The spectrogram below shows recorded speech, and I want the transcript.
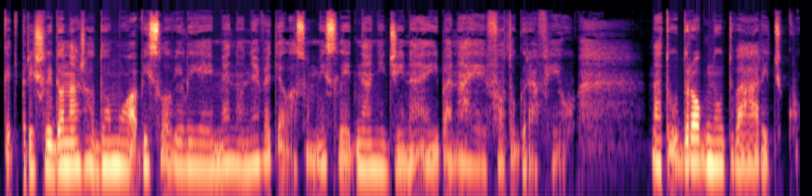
Keď prišli do nášho domu a vyslovili jej meno, nevedela som myslieť na nič iné, iba na jej fotografiu. Na tú drobnú tváričku,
